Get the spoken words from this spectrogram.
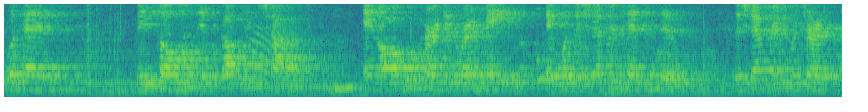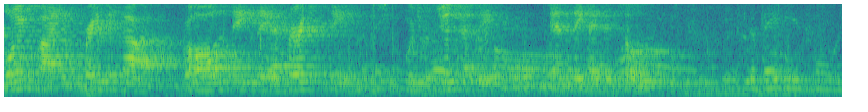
what had been told them about this child. And all who heard it were amazed at what the shepherds said to them. The shepherds returned glorifying and praising God for all the things they had heard and seen, which were just as they, as they had been told. The baby is born.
